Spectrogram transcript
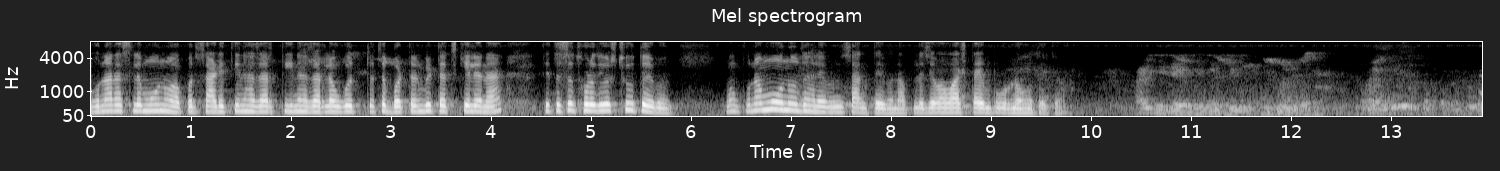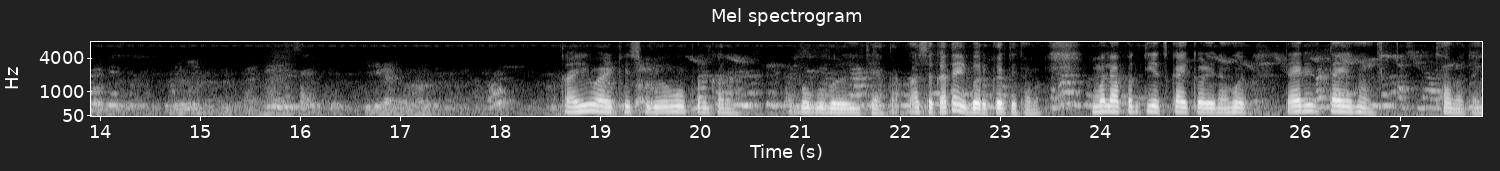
होणार असलं म्हणून आपण साडेतीन हजार तीन हजारला उगत त्याचं बटन बी टच केलं ना ते तसं थोडं दिवस ठेवतंय मग. मग पुन्हा मोनू झालंय म्हणून सांगतंय म्हणून आपलं जेव्हा वॉश टाईम पूर्ण होतं तेव्हा. ताई वाईट स्टुडिओ ओपन हो करा. बघू बरं इथे आता. असं का ताई? बरं करते थांबा. मला पण तेच काय कळेना. होय. ताई ताई हां. थांबा ताई.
